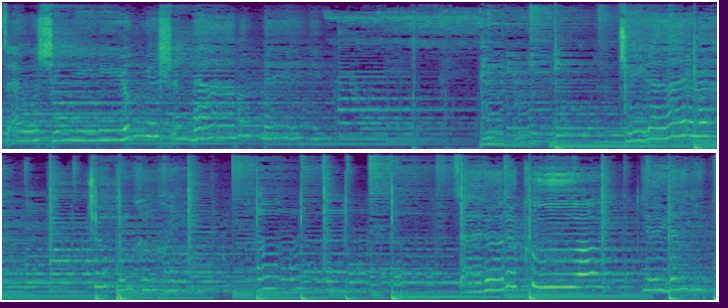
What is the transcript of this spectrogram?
在我心里你永远是那么美。既然爱了，就不后悔。再多的苦我也愿意背。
